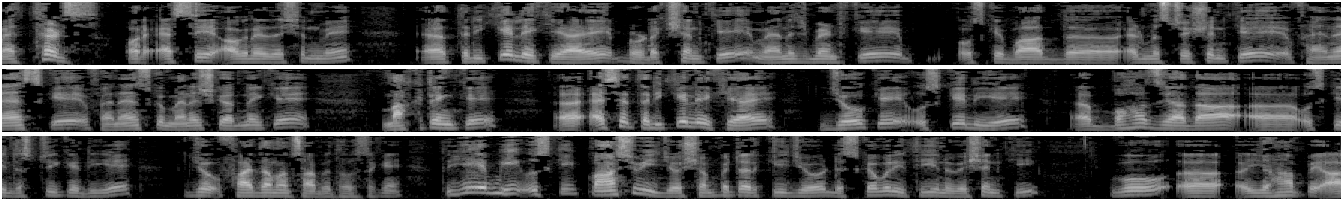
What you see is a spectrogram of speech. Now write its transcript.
میتھڈس اور ایسے آرگنائزیشن میں طریقے لے کے آئے پروڈکشن کے مینجمنٹ کے اس کے بعد ایڈمنسٹریشن کے فائنینس کے فائنینس کو مینج کرنے کے مارکیٹنگ کے ایسے طریقے لے کے آئے جو کہ اس کے لیے بہت زیادہ اس کی انڈسٹری کے لیے جو فائدہ مند ثابت ہو سکیں تو یہ بھی اس کی پانچویں جو شمپیٹر کی جو ڈسکوری تھی انوویشن کی وہ یہاں پہ آ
